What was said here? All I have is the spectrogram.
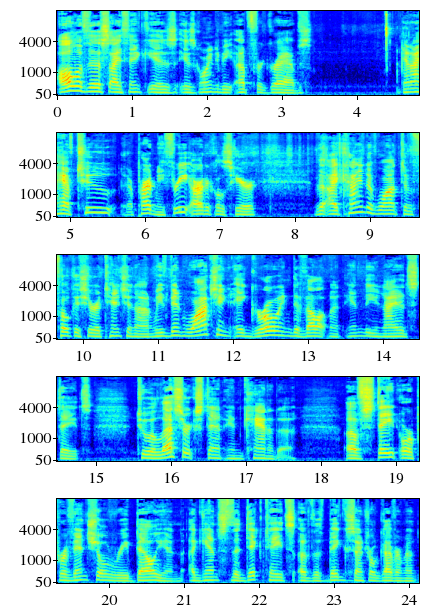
All of this, I think, is is going to be up for grabs. And I have two, uh, pardon me, three articles here that I kind of want to focus your attention on. We've been watching a growing development in the United States, to a lesser extent in Canada of state or provincial rebellion against the dictates of the big central government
